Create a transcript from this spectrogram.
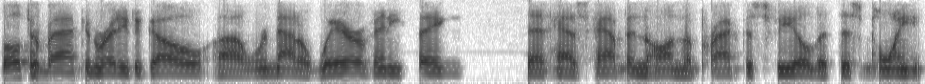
both are back and ready to go. Uh, we're not aware of anything that has happened on the practice field at this point.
